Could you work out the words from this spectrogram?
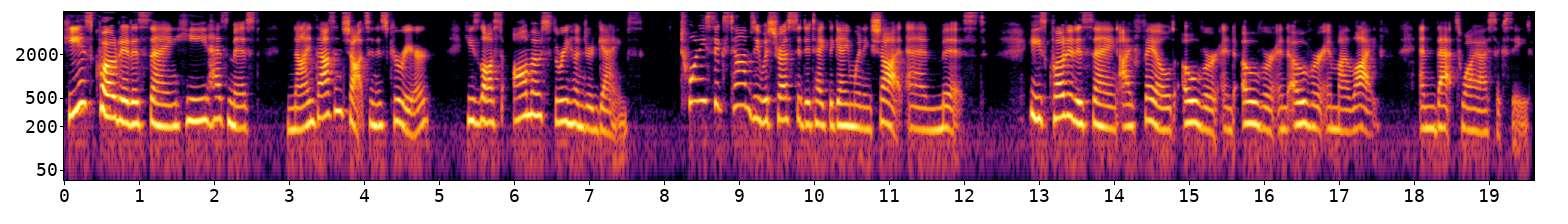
He is quoted as saying he has missed 9,000 shots in his career. He's lost almost 300 games. 26 times he was trusted to take the game winning shot and missed. He's quoted as saying, I failed over and over and over in my life, and that's why I succeed.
